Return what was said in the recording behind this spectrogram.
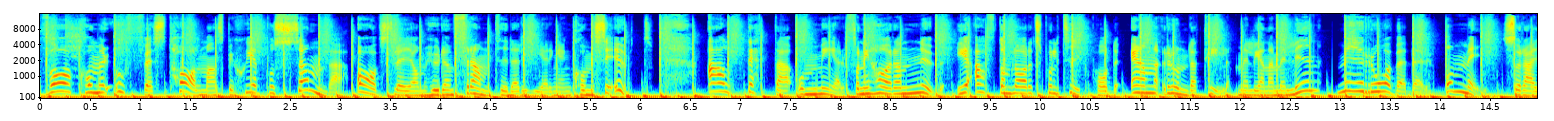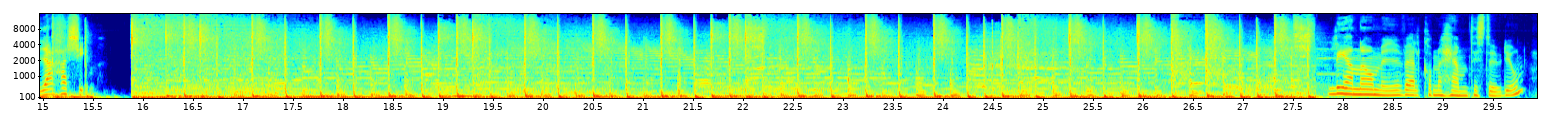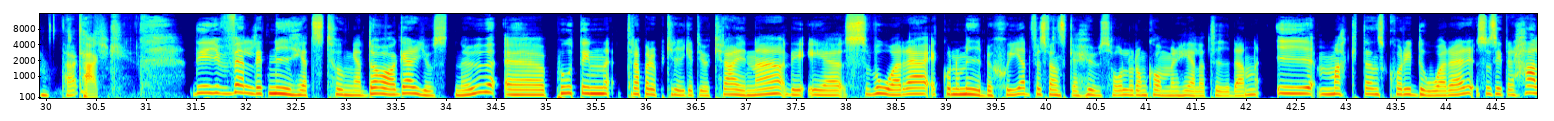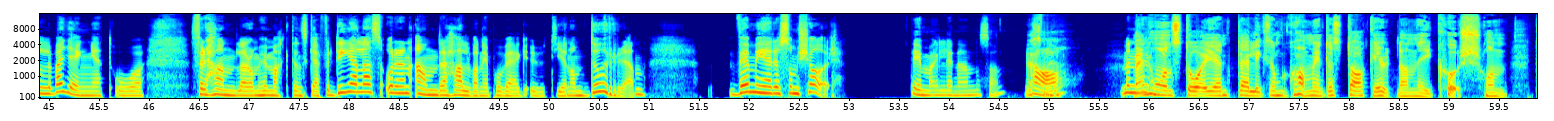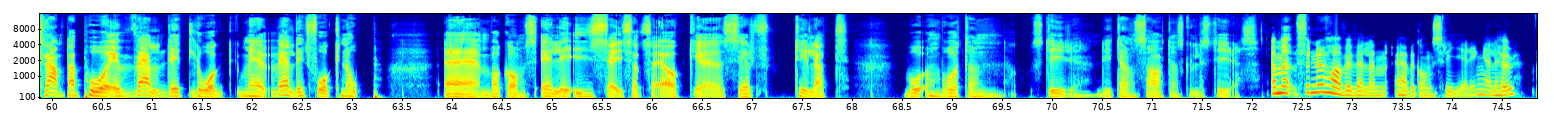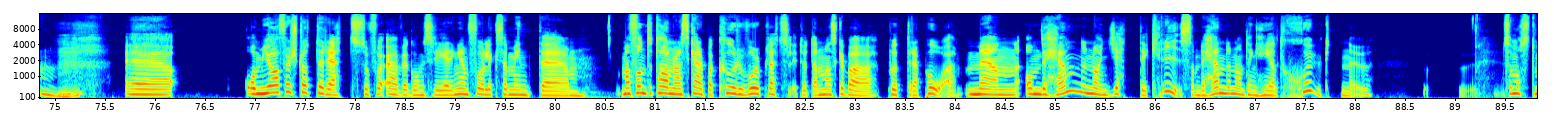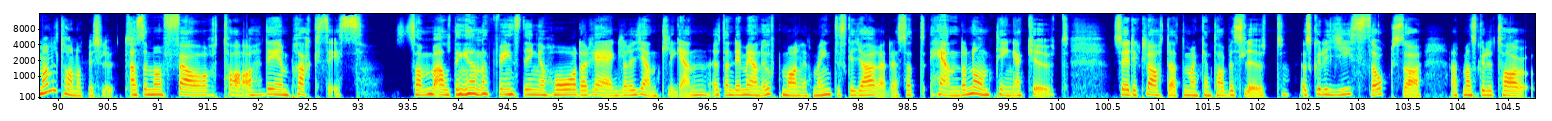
vad kommer Uffes talmansbesked på söndag avslöja om hur den framtida regeringen kommer se ut? Allt detta och mer får ni höra nu i Aftonbladets politikpodd En runda till med Lena Melin, My Råväder och mig, Soraya Hashim. Lena och My, välkomna hem till studion. Tack. Tack. Det är ju väldigt nyhetstunga dagar just nu. Eh, Putin trappar upp kriget i Ukraina. Det är svåra ekonomibesked för svenska hushåll och de kommer hela tiden. I maktens korridorer så sitter halva gänget och förhandlar om hur makten ska fördelas och den andra halvan är på väg ut genom dörren. Vem är det som kör? Det är Magdalena Andersson. Ja, nu. Men, men hon står ju inte, liksom, kommer inte staka ut någon ny kurs. Hon trampar på är väldigt låg med väldigt få knop eh, bakom, eller i sig så att säga och eh, ser till att båten styr dit den sa att den skulle styras. Ja, men för nu har vi väl en övergångsregering, eller hur? Mm. Eh, om jag har förstått det rätt så får övergångsregeringen får liksom inte man får inte ta några skarpa kurvor plötsligt, utan man ska bara puttra på. Men om det händer någon jättekris, om det händer någonting helt sjukt nu, så måste man väl ta något beslut? Alltså man får ta, det är en praxis. Som allting annat finns det inga hårda regler egentligen, utan det är mer en uppmaning att man inte ska göra det. Så att händer någonting akut så är det klart att man kan ta beslut. Jag skulle gissa också att man skulle ta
